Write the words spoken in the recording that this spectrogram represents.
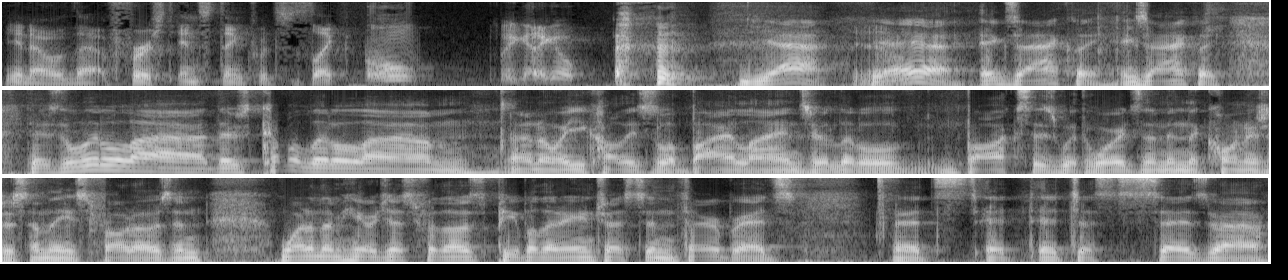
you know, that first instinct, which is like, oh, we gotta go. yeah, you know? yeah, yeah, exactly, exactly. There's a little, uh, there's a couple little, um, I don't know what you call these little bylines or little boxes with words in them in the corners of some of these photos, and one of them here, just for those people that are interested in thoroughbreds, it's it it just says. Uh,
